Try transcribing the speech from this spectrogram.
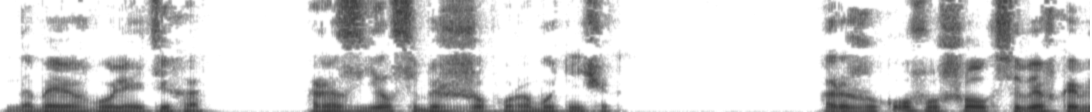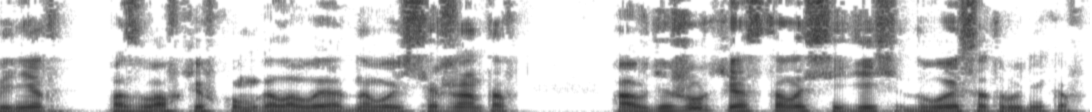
добавив более тихо. Разъел себе жопу работничек. Рыжуков ушел к себе в кабинет, позвав кивком головы одного из сержантов, а в дежурке осталось сидеть двое сотрудников.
